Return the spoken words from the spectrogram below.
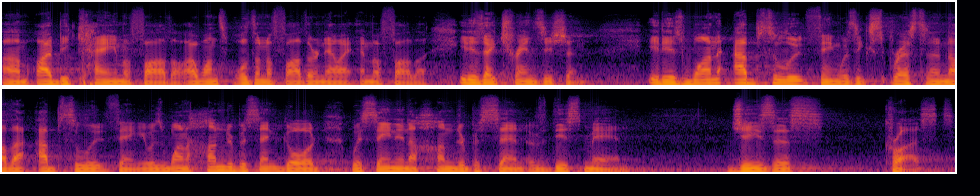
um, I became a father. I once wasn't a father and now I am a father. It is a transition. It is one absolute thing was expressed in another absolute thing. It was 100% God was seen in 100% of this man, Jesus Christ.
